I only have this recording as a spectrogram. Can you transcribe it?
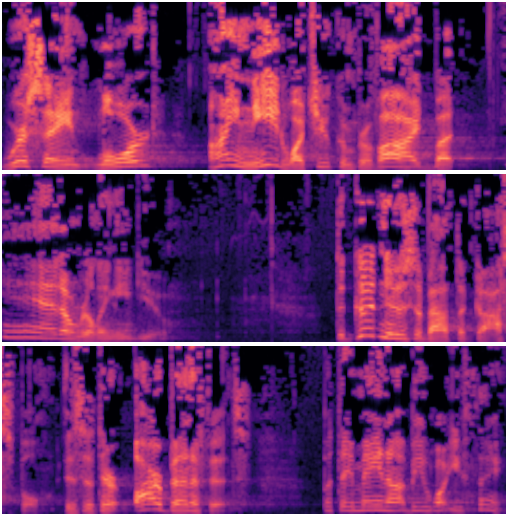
we're saying, Lord, I need what you can provide, but eh, I don't really need you. The good news about the gospel is that there are benefits, but they may not be what you think.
